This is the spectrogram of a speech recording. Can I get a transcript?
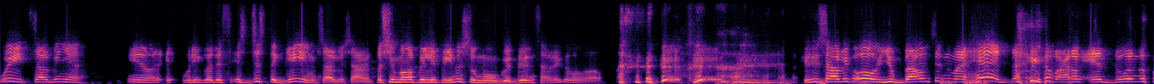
Wait, sabi niya. You know, what do you call this? It's just a game, sabi sa akin. Tapos yung mga Pilipino sumugod din. Sabi ko, wow. Kasi sabi ko, oh, you bounce in my head. Parang end one.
